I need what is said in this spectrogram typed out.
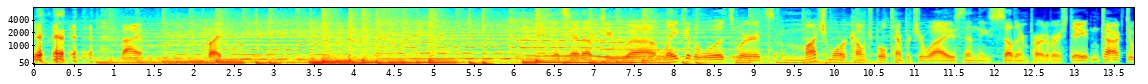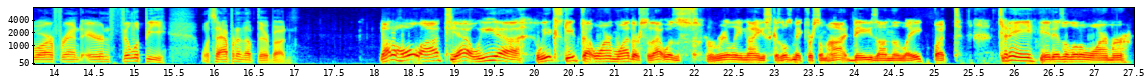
Bye. Bye. Head up to uh, Lake of the Woods, where it's much more comfortable temperature wise than the southern part of our state, and talk to our friend Aaron Philippi. What's happening up there, bud? Not a whole lot. Yeah, we uh, we escaped that warm weather, so that was really nice because those make for some hot days on the lake. But today it is a little warmer,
